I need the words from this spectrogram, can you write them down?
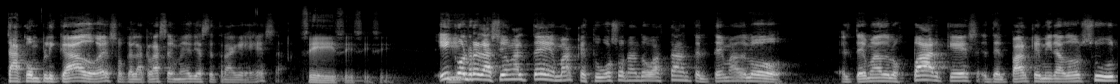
Está complicado eso, que la clase media se trague esa. Sí, sí, sí, sí. Y, con relación al tema que estuvo sonando bastante, el tema de los, el tema de los parques, del Parque Mirador Sur,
